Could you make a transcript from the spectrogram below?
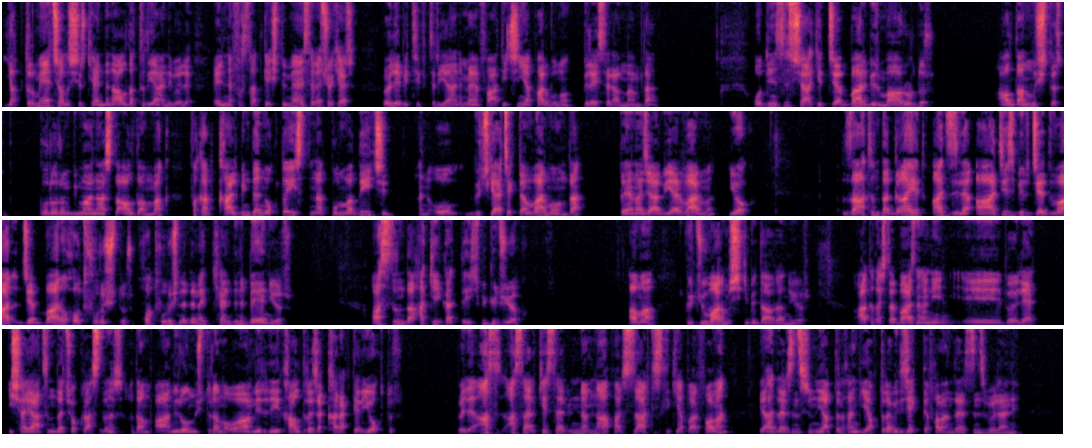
yaptırmaya çalışır. Kendini aldatır yani böyle. Eline fırsat geçti mi ensene çöker. Öyle bir tiptir yani. Menfaati için yapar bunu bireysel anlamda. O dinsiz şakit cebbar bir mağrurdur. Aldanmıştır. Gururun bir manası da aldanmak. Fakat kalbinde nokta istinat bulmadığı için hani o güç gerçekten var mı onda? Dayanacağı bir yer var mı? Yok zatında gayet acz ile aciz bir cedvar, cebbar hotfuruştur. Hotfuruş ne demek? Kendini beğeniyor. Aslında hakikatte hiçbir gücü yok. Ama gücü varmış gibi davranıyor. Arkadaşlar bazen hani e, böyle iş hayatında çok rastlanır. Adam amir olmuştur ama o amirliği kaldıracak karakteri yoktur. Böyle as, asar keser bilmem ne yapar size artistlik yapar falan. Ya dersiniz şunu yaptığını sanki yaptırabilecek de falan dersiniz böyle hani.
